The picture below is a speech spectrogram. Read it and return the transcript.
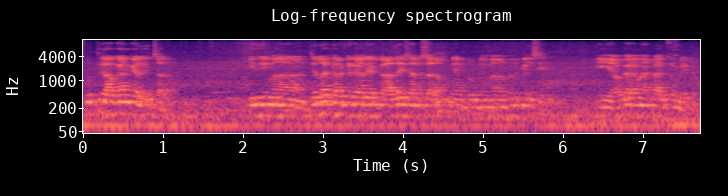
పూర్తిగా అవగాహన కలిగించాలి. ఇది మన జిల్లా కలెక్టర్ గారి యొక్క ఆదేశానుసారం నేను ఇప్పుడు మిమ్మల్ని అందరూ పిలిచి ఈ అవగాహన కార్యక్రమం పెట్టాం.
